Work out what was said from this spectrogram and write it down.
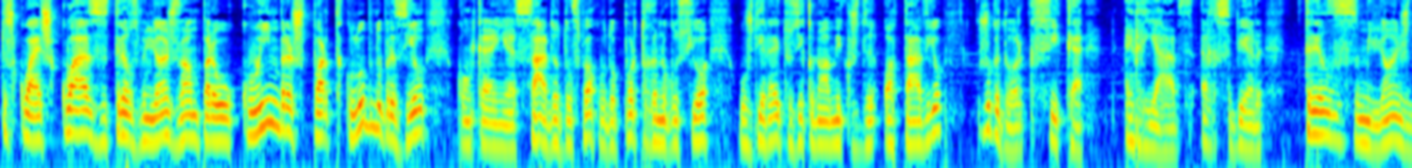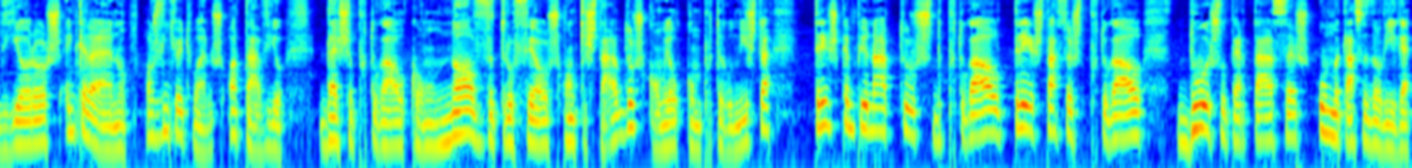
dos quais quase 13 milhões vão para o Coimbra Sport Clube no Brasil, com quem a SAD do Futebol Clube do Porto renegociou os direitos económicos de Otávio Otávio, jogador que fica em Riad a receber 13 milhões de euros em cada ano. Aos 28 anos, Otávio deixa Portugal com nove troféus conquistados, com ele como protagonista, três campeonatos de Portugal, três taças de Portugal, duas supertaças, uma taça da Liga.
